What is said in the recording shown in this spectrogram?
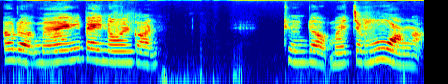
เอาดอกไม้ไปนอนก่อน ถึงดอกไม้จะง่วงอะ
